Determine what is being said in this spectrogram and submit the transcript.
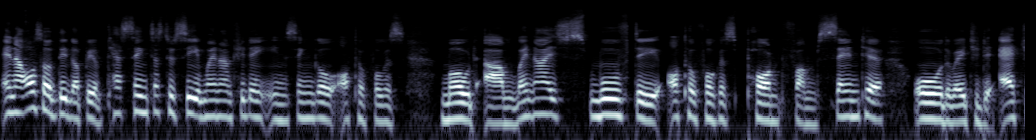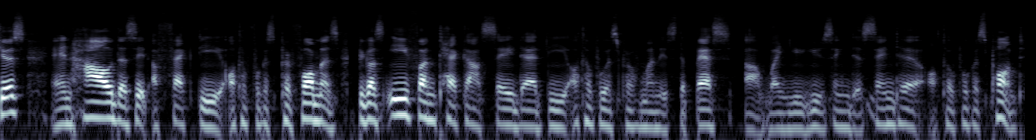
And I also did a bit of testing just to see when I'm shooting in single autofocus mode, um, when I move the autofocus point from center all the way to the edges and how does it affect the autofocus performance. Because even TechArt say that the autofocus performance is the best uh, when you're using the center autofocus point.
